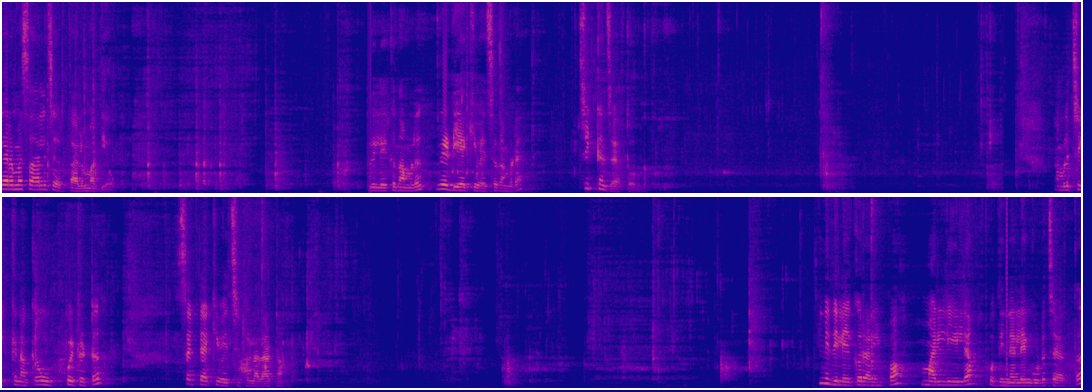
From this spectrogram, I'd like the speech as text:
ഗരം മസാല ചേർത്താലും മതിയാവും. ഇതിലേക്ക് നമ്മൾ റെഡിയാക്കി വെച്ച നമ്മുടെ ചിക്കൻ ചേർത്ത് കൊടുക്കും. നമ്മൾ ചിക്കനൊക്കെ ഉപ്പിട്ടിട്ട് സെറ്റാക്കി വെച്ചിട്ടുള്ളതാട്ടോ. ഇനി ഇതിലേക്ക് ഒരല്പം മല്ലിയില പുതിനയിലയും കൂടെ ചേർത്ത്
